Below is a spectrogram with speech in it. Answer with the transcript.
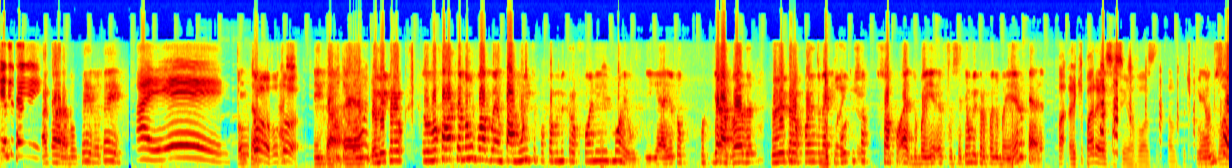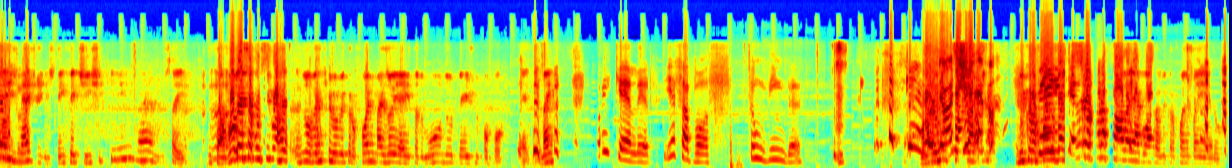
Agora, voltei, voltei? Aê! Voltou, Então, voltou. Então, Tudo é, bom, meu micro... eu vou falar que eu não vou aguentar muito porque o meu microfone morreu. E aí eu tô gravando no microfone do Do MacBook banheiro. só, só é, do banheiro. Você tem um microfone no banheiro, cara? É que parece assim a voz. Tá, tipo, Eu não sei, lata. né, gente? Tem fetiche que, né, não sei. Então, vou ver se eu consigo re- resolver aqui meu microfone, mas oi aí todo mundo, beijo no popô. Aí, tudo bem? Oi, Keller. E essa voz tão linda? Agora Eu acho que fala- Microfone Vem, do banheiro, agora fala aí agora o microfone do banheiro.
